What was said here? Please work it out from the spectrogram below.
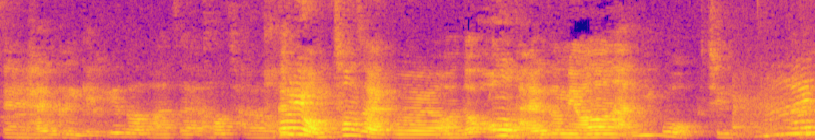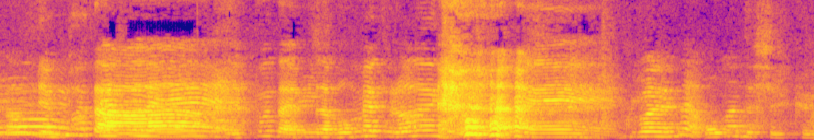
네. 밝은 게. 이게 더, 맞아요 더더 잘. 털이 엄청 잘 어, 보여요. 너무 밝으면 아니고 지금 아이고 예쁘다. 예쁘다 예쁘다. 몸매 드러내는 게 예쁘네. 이번에는 오간자 실크.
